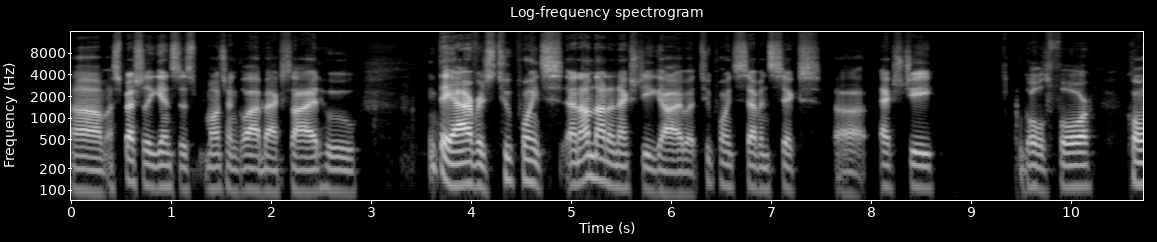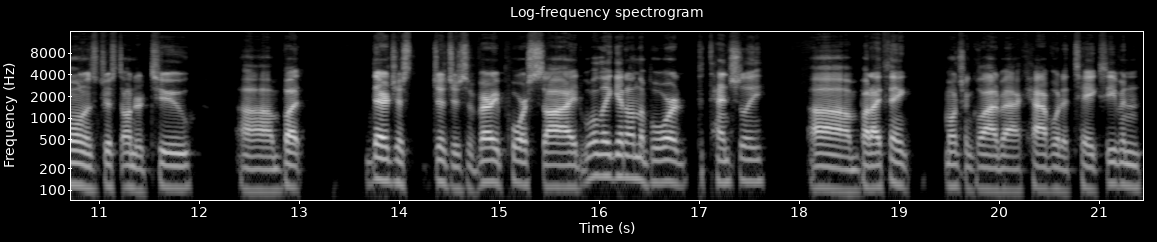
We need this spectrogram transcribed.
um, especially against this Mönchengladbach side who. I think they averaged two points, and I'm not an XG guy, but 2.76 uh, XG goals for. Cologne is just under two, um, but they're just they're just a very poor side. Will they get on the board potentially? Um, but I think Mönchengladbach have what it takes, even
